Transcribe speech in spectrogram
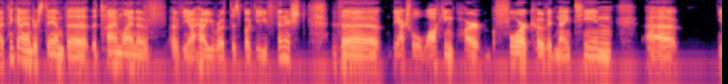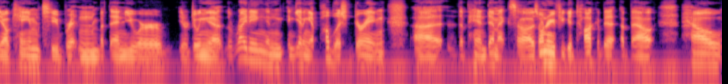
I think I understand the the timeline of, of you know how you wrote this book, that you finished the the actual walking part before COVID nineteen, uh, you know, came to Britain, but then you were you know doing the, the writing and, and getting it published during uh, the pandemic. So I was wondering if you could talk a bit about how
